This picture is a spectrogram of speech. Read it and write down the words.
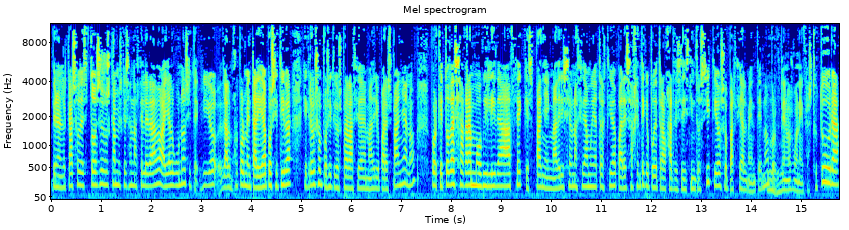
pero en el caso de todos esos cambios que se han acelerado, hay algunos, y, yo, a lo mejor por mentalidad positiva, que creo que son positivos para la ciudad de Madrid o para España, ¿no? porque toda esa gran movilidad hace que España y Madrid sea una ciudad muy atractiva para esa gente que puede trabajar desde distintos sitios o parcialmente, ¿no? porque tenemos buena infraestructura,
